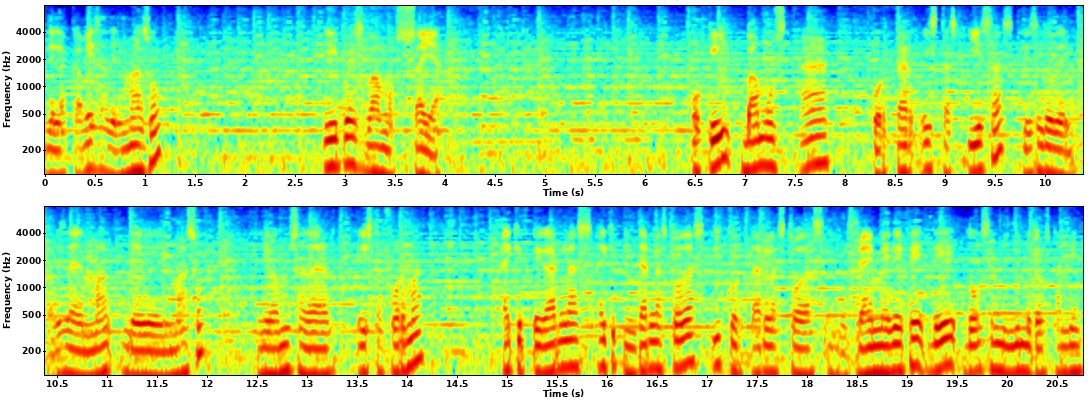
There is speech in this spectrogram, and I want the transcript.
de la cabeza del mazo. Y pues vamos allá. Ok vamos a cortar estas piezas que es lo de la cabeza del, mazo. Le vamos a dar esta forma. Hay que pegarlas hay que pintarlas todas y cortarlas todas en nuestra mdf de 12 milímetros también.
